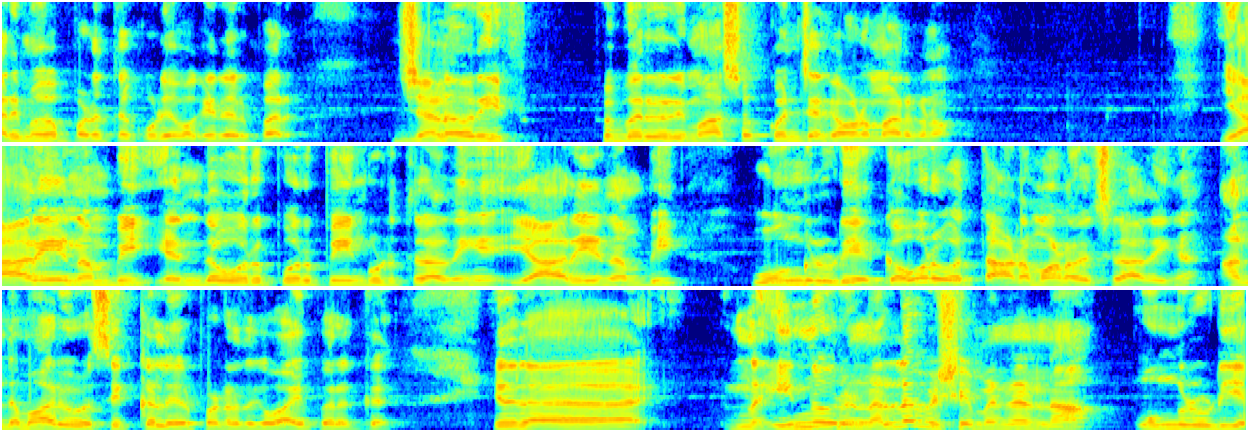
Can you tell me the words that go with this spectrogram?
அறிமுகப்படுத்தக்கூடிய வகையில் இருப்பார். ஜனவரி பிப்ரவரி மாதம் கொஞ்சம் கவனமாக இருக்கணும். யாரையும் நம்பி எந்த ஒரு பொறுப்பையும் கொடுத்துடாதீங்க யாரையும் நம்பி உங்களுடைய கௌரவத்தை அடமானம் வச்சிடாதீங்க. அந்த மாதிரி ஒரு சிக்கல் ஏற்படுறதுக்கு வாய்ப்பு இருக்குது இதில் இன்னொரு நல்ல விஷயம் என்னென்னா உங்களுடைய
